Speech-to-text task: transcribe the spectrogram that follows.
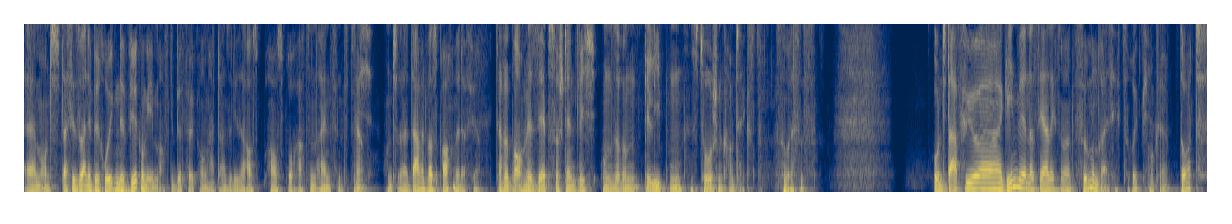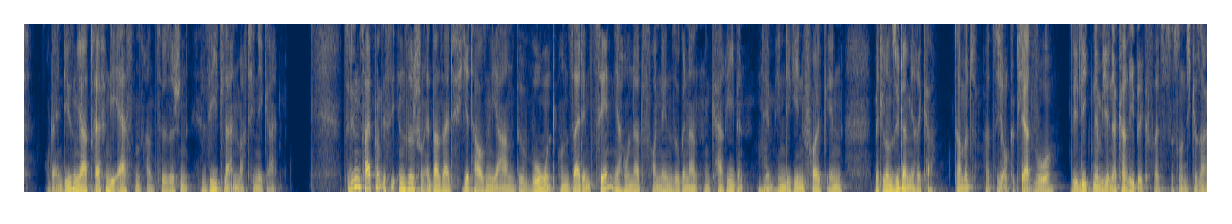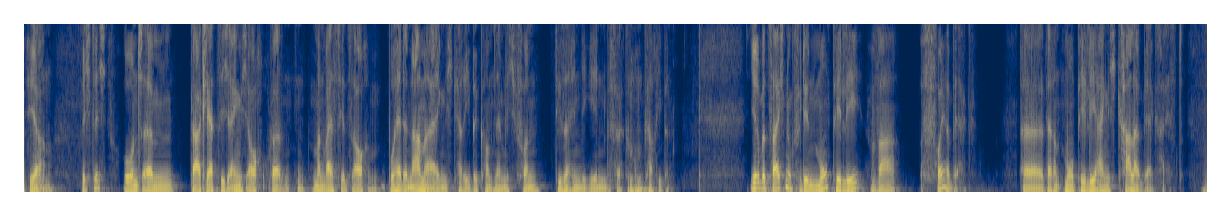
ähm, und dass sie so eine beruhigende Wirkung eben auf die Bevölkerung hat, also dieser Aus Ausbruch 1851. Ja. Und äh, David, was brauchen wir dafür? Dafür brauchen wir selbstverständlich unseren geliebten historischen Kontext. So ist es. Und dafür gehen wir in das Jahr 1635 zurück. Okay. Dort oder in diesem Jahr treffen die ersten französischen Siedler in Martinique ein. Zu diesem Zeitpunkt ist die Insel schon etwa seit 4000 Jahren bewohnt und seit dem 10. Jahrhundert von den sogenannten Kariben, mhm. dem indigenen Volk in Mittel- und Südamerika. Damit hat sich auch geklärt, wo sie liegt, nämlich in der Karibik, falls das noch nicht gesagt ja, wurde. Ne? Richtig. Und ähm, da erklärt sich eigentlich auch, oder man weiß jetzt auch, woher der Name eigentlich Karibik kommt, nämlich von dieser indigenen Bevölkerung mhm. Kariben. Ihre Bezeichnung für den Mont Pelé war Feuerberg äh, während Montpellier eigentlich Kahlerberg heißt. Mhm.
